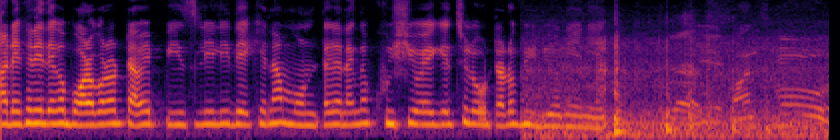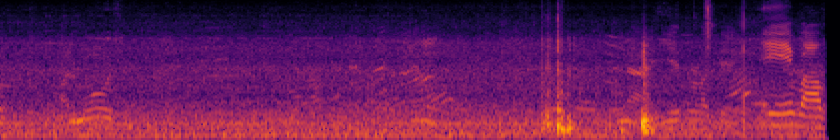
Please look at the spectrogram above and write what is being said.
আর এখানে দেখো, বড় বড় টাবে পিস লিলি দেখে না, মনটা যেন একদম খুশি হয়ে গেছিল, ওটারও ভিডিও নিয়ে নিয়েছি এ বাবা।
